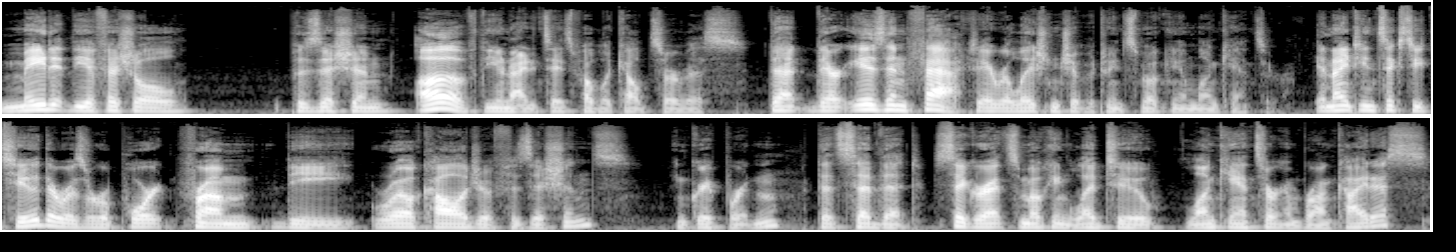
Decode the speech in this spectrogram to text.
made it the official position of the United States Public Health Service that there is, in fact, a relationship between smoking and lung cancer. In 1962, there was a report from the Royal College of Physicians in Great Britain that said that cigarette smoking led to lung cancer and bronchitis.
